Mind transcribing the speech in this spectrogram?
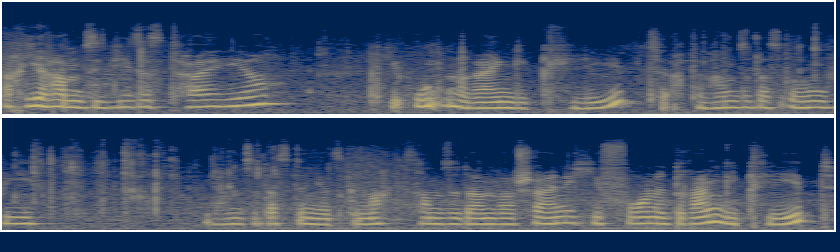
Ach, hier haben sie dieses Teil hier, hier unten reingeklebt. Ach, dann haben sie das irgendwie wie haben sie das denn jetzt gemacht? Das haben sie dann wahrscheinlich hier vorne dran geklebt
